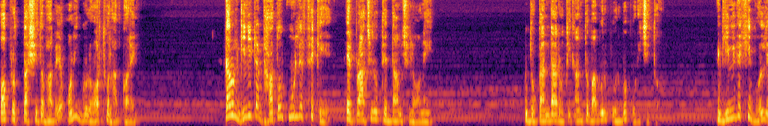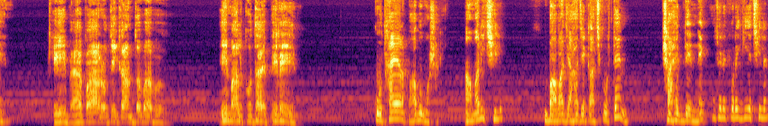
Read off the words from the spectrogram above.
অপ্রত্যাশিতভাবে অনেকগুলো অর্থ লাভ করেন। কারণ গিনিটার ধাতব মূল্যের থেকে এর প্রাচীনত্বের দাম ছিল অনেক। দোকানদার রতিকান্ত বাবুর পূর্ব পরিচিত। গিনি দেখি বললেন কি ব্যাপার অতিকান্ত বাবু? এ মাল কোথায় পেলেন? কোথায় আর পাবো মশাই? আমারই ছিল। বাবা জাহাজে কাজ করতেন সাহেবদের নেক নজরে পড়ে গিয়েছিলেন।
